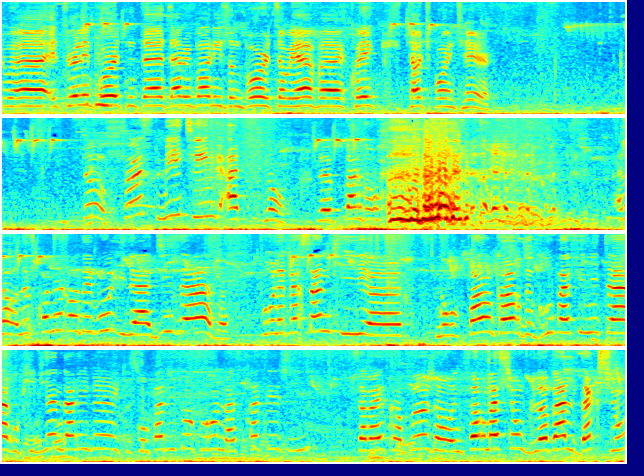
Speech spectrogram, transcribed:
uh, it's really important that everybody's on board. So we have a quick touch point here. So, first meeting at... Non, le... Pardon. Alors, le premier rendez-vous, il est à 10h. Pour les personnes qui euh, n'ont pas encore de groupe affinitaire ou qui viennent d'arriver et qui ne sont pas du tout au courant de la stratégie, ça va être un peu genre une formation globale d'action.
